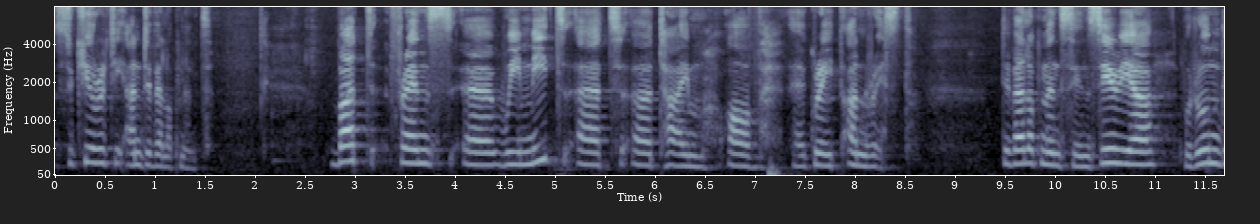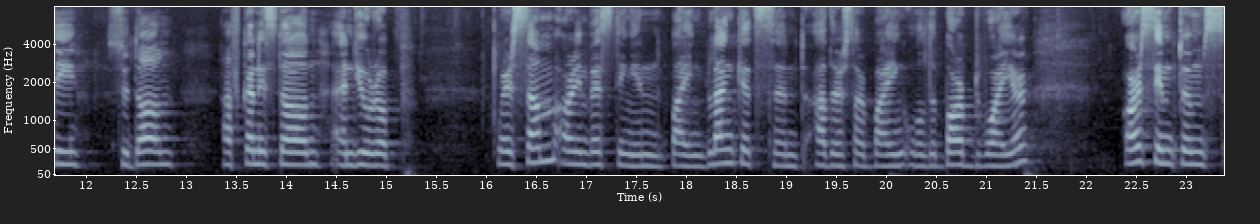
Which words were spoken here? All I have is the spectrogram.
Security and Development. But, friends, uh, we meet at a time of uh, great unrest. Developments in Syria, Burundi, Sudan, Afghanistan, and Europe, where some are investing in buying blankets and others are buying all the barbed wire, are symptoms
